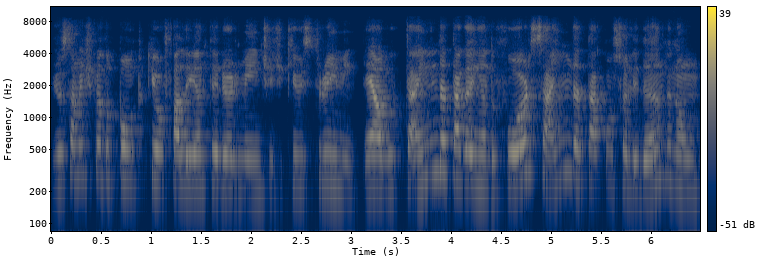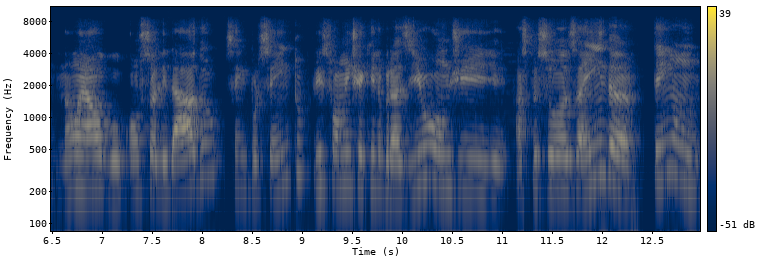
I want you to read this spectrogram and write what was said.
justamente pelo ponto que eu falei anteriormente, de que o streaming é algo que ainda está ganhando força, ainda está consolidando, não, não é algo consolidado 100%, principalmente aqui no Brasil, onde as pessoas ainda têm um,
